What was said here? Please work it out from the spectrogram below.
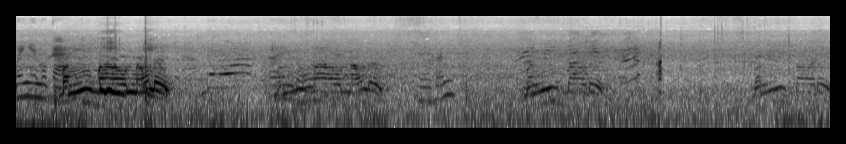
Mấy anh em một cái. Bánh bao nóng đây bánh bao nóng đây bánh bao đây bánh bao đây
